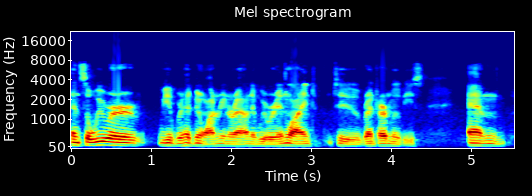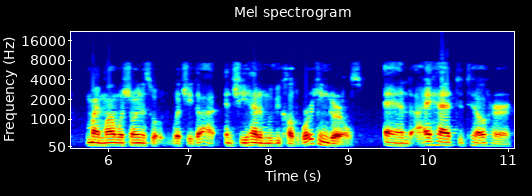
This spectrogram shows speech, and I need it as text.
And so we were we were, had been wandering around, and we were in line to, to rent our movies, and my mom was showing us what, what she got, and she had a movie called Working Girls, and I had to tell her.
